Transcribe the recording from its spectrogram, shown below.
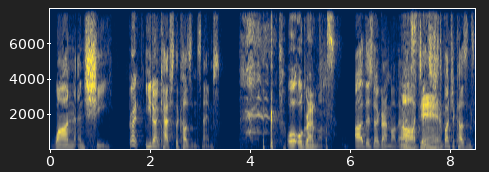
Wan, and Shi. Great. You don't catch the cousins' names. Or, or grandmas. Uh, there's no grandmother. Oh, it's, It's just a bunch of cousins.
